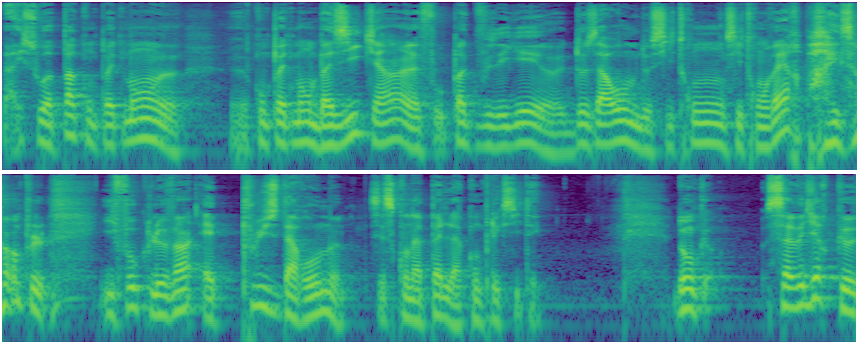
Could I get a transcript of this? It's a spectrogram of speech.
bah, soient pas complètement... Euh, complètement basique. Hein. Il faut pas que vous ayez euh, deux arômes de citron, citron vert par exemple. Il faut que le vin ait plus d'arômes. C'est ce qu'on appelle la complexité. Donc ça veut dire que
